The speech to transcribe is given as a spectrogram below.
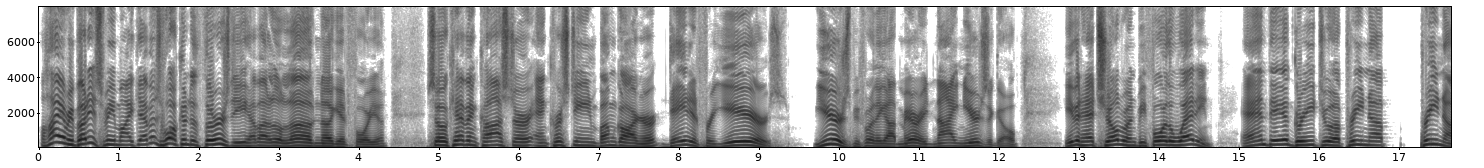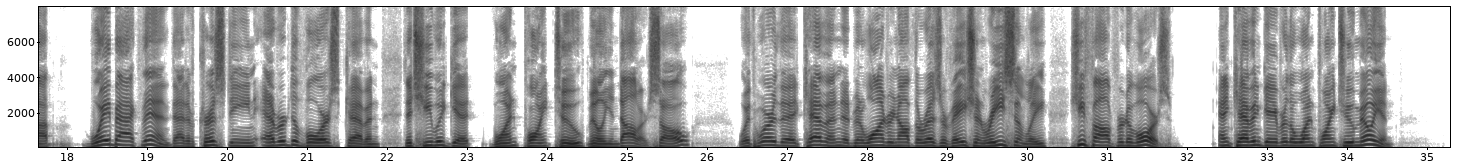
Well, hi, everybody. It's me, Mike Evans. Welcome to Thursday. How about a little love nugget for you? So, Kevin Costner and Christine Baumgartner dated for years, years before they got married, nine years ago. Even had children before the wedding. And they agreed to a prenup, prenup way back then that if Christine ever divorced Kevin, that she would get $1.2 million. So, with word that Kevin had been wandering off the reservation recently, she filed for divorce. And Kevin gave her the 1.2 million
